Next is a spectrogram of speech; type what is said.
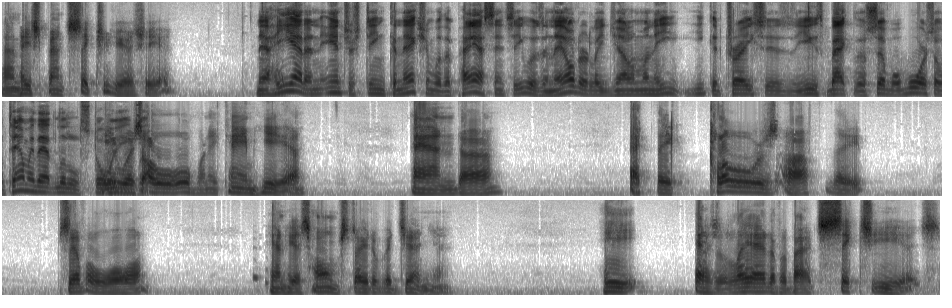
And he spent six years here. Now, he had an interesting connection with the past since he was an elderly gentleman. He, he could trace his youth back to the Civil War. So tell me that little story. He was about- old when he came here. And uh, at the close of the Civil War in his home state of Virginia, he, as a lad of about six years,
